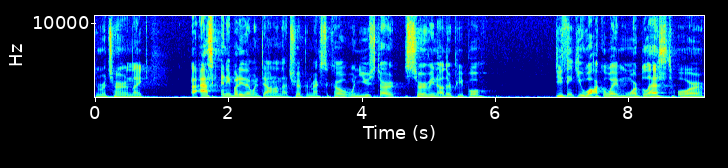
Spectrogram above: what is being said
in return, like ask anybody that went down on that trip in Mexico, when you start serving other people, do you think you walk away more blessed or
